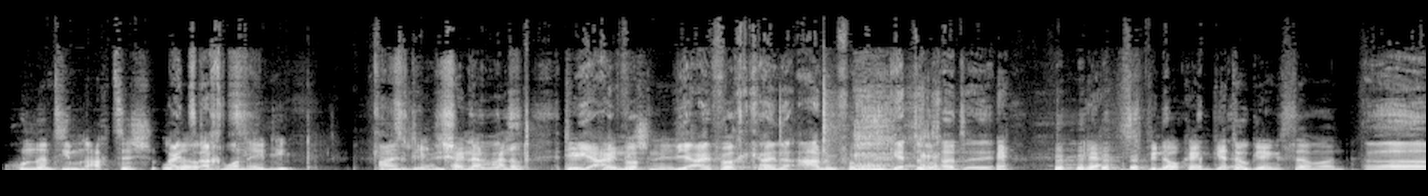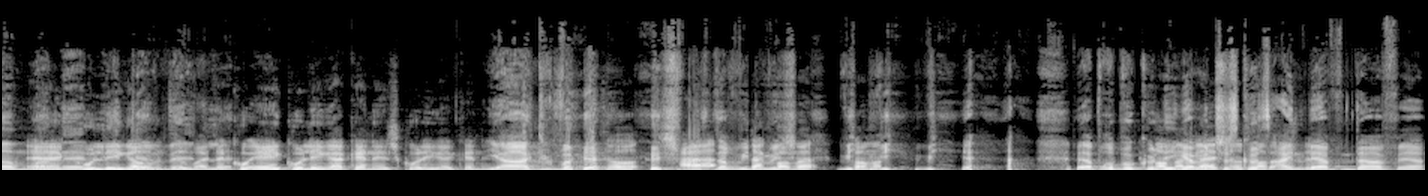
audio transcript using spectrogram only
187 oder 187. 180. Kennst du die Ja, nicht, keine? Ahnung, den einfach, ich nicht. Wie einfach keine Ahnung vom Ghetto hat, ey. Ja, ich bin auch kein Ghetto-Gangster, Mann. Ah, Äh, Kollege und so weiter. Ko äh, Kollege kenne ich, Kollege kenne ich. Ja, du So. ich weiß Ah, noch, wie du mich, wir- wie, wie, wie, apropos wir Kollege, wenn ich das kurz einwerfen darf, ja.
